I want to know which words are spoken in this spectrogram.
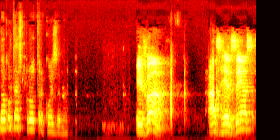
Não acontece por outra coisa, não. Ivan, as resenhas.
